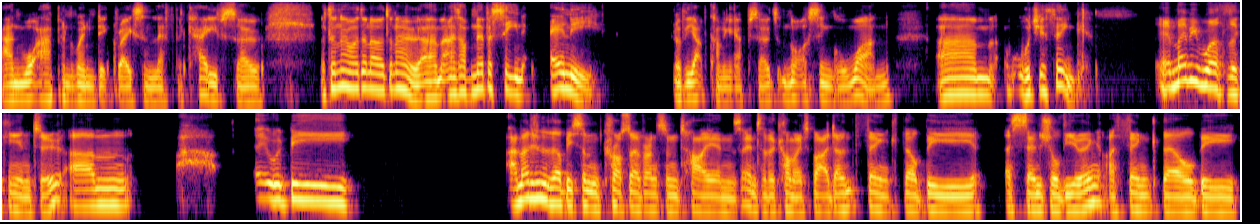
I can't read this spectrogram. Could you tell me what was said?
and what happened when Dick Grayson left the cave. So I don't know, I don't know, I don't know. Um, as I've never seen any of the upcoming episodes, not a single one. Um, what do you think? It may be worth looking into. Um, it would be. I imagine that there'll be some crossover and some tie-ins into the comics, but I don't think there'll be essential viewing. I think there'll be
